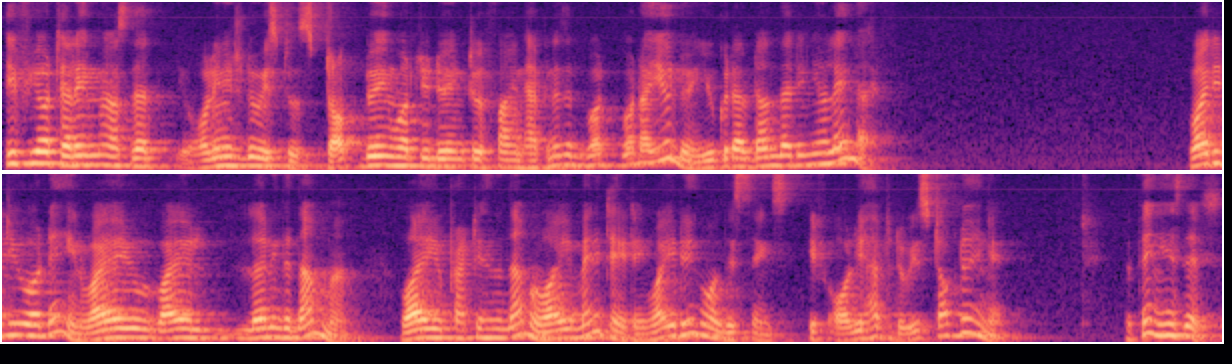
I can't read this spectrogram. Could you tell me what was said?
If you're telling us that all you need to do is to stop doing what you're doing to find happiness, then what, what are you doing? You could have done that in your lay life. Why did you ordain? Why are you, why are you learning the Dhamma? Why are you practicing the Dhamma? Why are you meditating? Why are you doing all these things? If all you have to do is stop doing it. The thing is this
